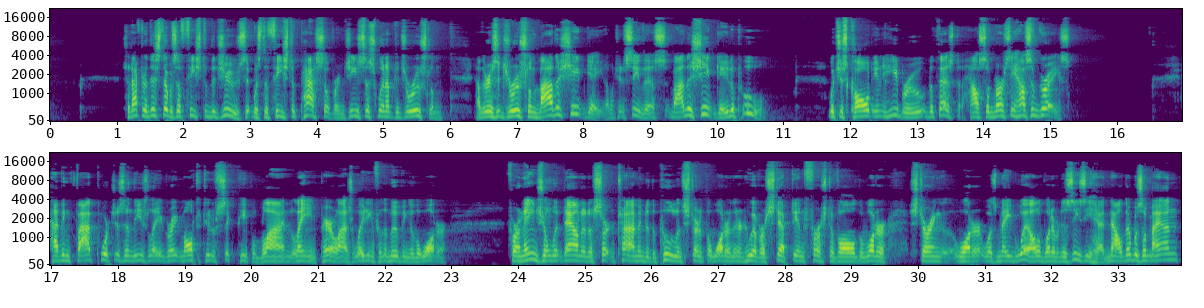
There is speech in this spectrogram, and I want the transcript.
said, After this, there was a feast of the Jews. It was the feast of Passover, and Jesus went up to Jerusalem. Now, there is at Jerusalem by the sheep gate, I want you to see this, by the sheep gate, a pool, which is called in Hebrew Bethesda, house of mercy, house of grace. Having five porches, in these lay a great multitude of sick people, blind, lame, paralyzed, waiting for the moving of the water. For an angel went down at a certain time into the pool and stirred up the water there, and whoever stepped in first of all, the water stirring water was made well of whatever disease he had. Now, there was a man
